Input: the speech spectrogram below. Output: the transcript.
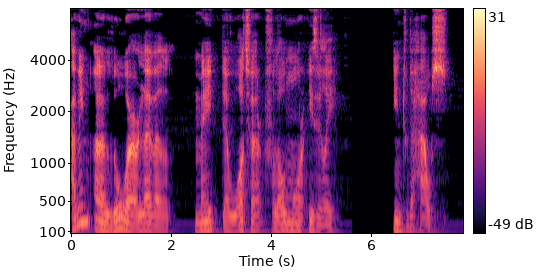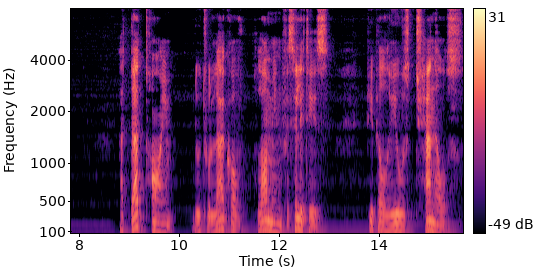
Having a lower level made the water flow more easily into the house. At that time, due to lack of plumbing facilities, people used channels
